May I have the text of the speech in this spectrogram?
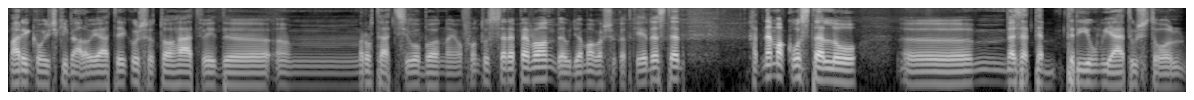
Marinkovics kiváló játékos, ott a hátvéd um, rotációban nagyon fontos szerepe van, de ugye a magasokat kérdezted. Hát nem a Costello ö, vezette triumviátustól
